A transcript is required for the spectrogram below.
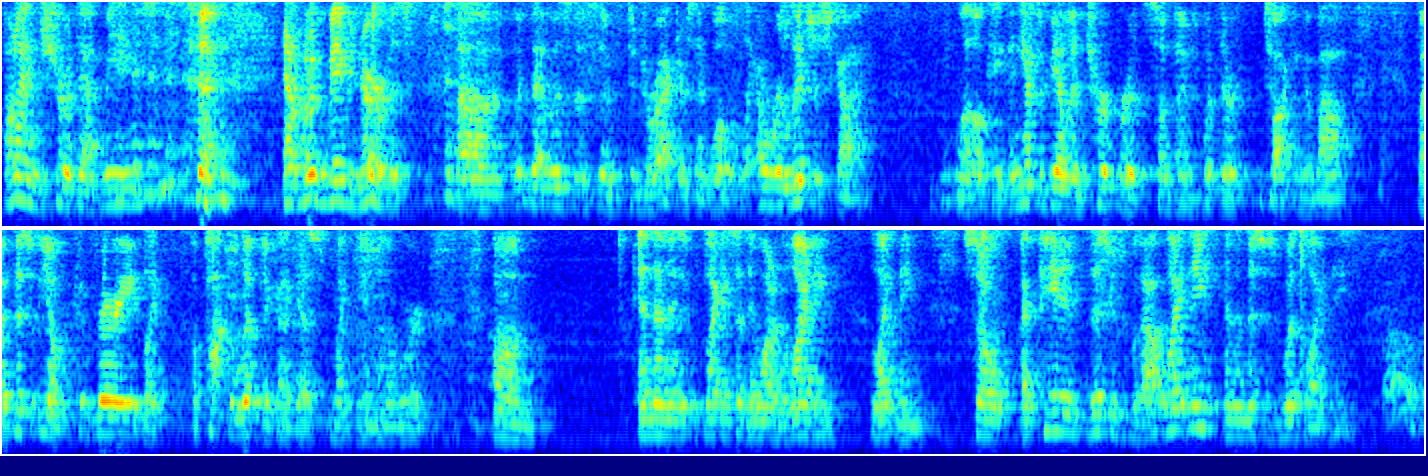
I'm not even sure what that means. and it made me nervous. Um, that was the, the, the director said, well, like a religious guy. Well, okay, then you have to be able to interpret sometimes what they're talking about. But this, you know, very like apocalyptic, I guess might be another word. Um, and then, like I said, they wanted lighting, lightning. So I painted, this was without lightning, and then this is with lightning. Whoa.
